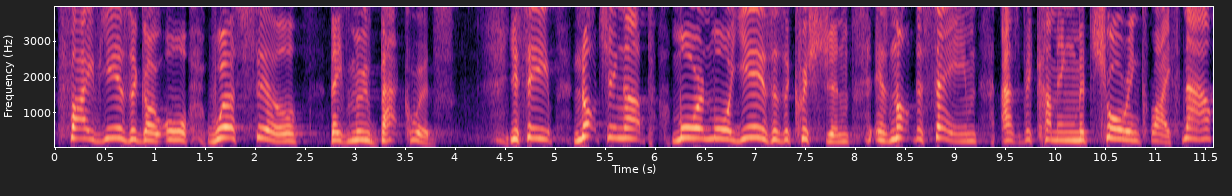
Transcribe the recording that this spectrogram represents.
five years ago, or worse still, they've moved backwards. You see, notching up more and more years as a Christian is not the same as becoming mature in Christ. Now,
